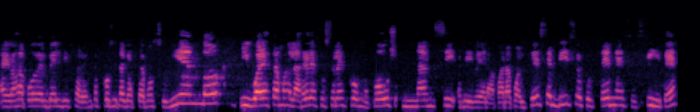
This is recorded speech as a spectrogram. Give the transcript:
Ahí vas a poder ver diferentes cositas que estamos subiendo. Igual estamos en las redes sociales como Coach Nancy Rivera. Para cualquier servicio que usted necesite,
